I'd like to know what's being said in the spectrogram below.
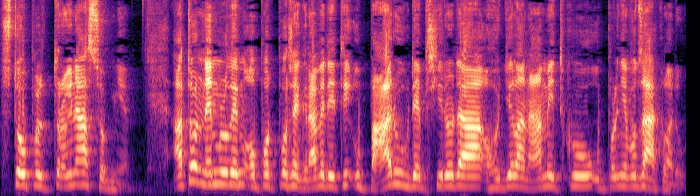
stoupl trojnásobně. A to nemluvím o podpoře gravidity u párů, kde příroda hodila námitku úplně od základu.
